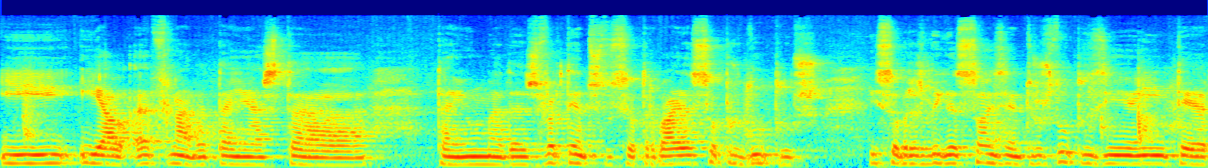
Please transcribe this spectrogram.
E, e a, a Fernanda tem esta tem uma das vertentes do seu trabalho é sobre duplos e sobre as ligações entre os duplos e a, inter,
